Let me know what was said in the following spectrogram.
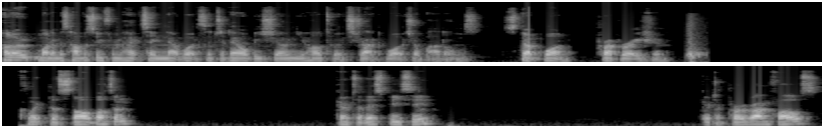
Hello, my name is Havasu from Hexane Networks and today I'll be showing you how to extract workshop add-ons. Step 1. Preparation. Click the start button. Go to this PC. Go to program files.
